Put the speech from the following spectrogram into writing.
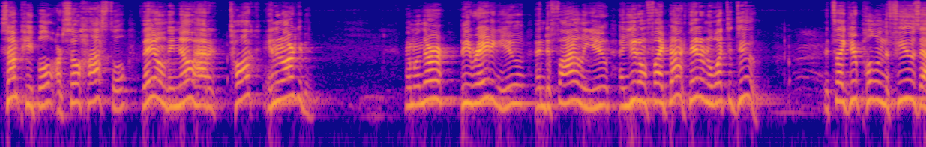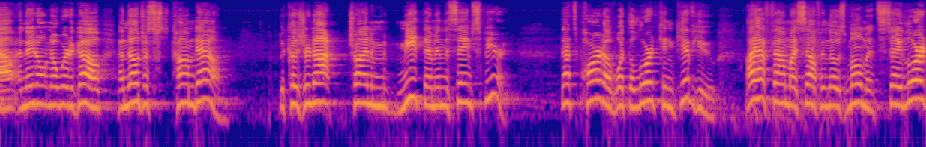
Some people are so hostile, they only know how to talk in an argument. And when they're berating you and defiling you and you don't fight back, they don't know what to do. It's like you're pulling the fuse out and they don't know where to go and they'll just calm down because you're not trying to meet them in the same spirit. That's part of what the Lord can give you. I have found myself in those moments say, Lord,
